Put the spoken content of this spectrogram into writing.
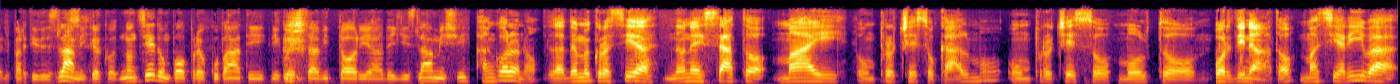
il Partito Islamico, sì. ecco, non siete un po' preoccupati di questa vittoria degli islamici? Ancora no, la democrazia non è stato mai un processo calmo, un processo molto ordinato, ma si arriva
